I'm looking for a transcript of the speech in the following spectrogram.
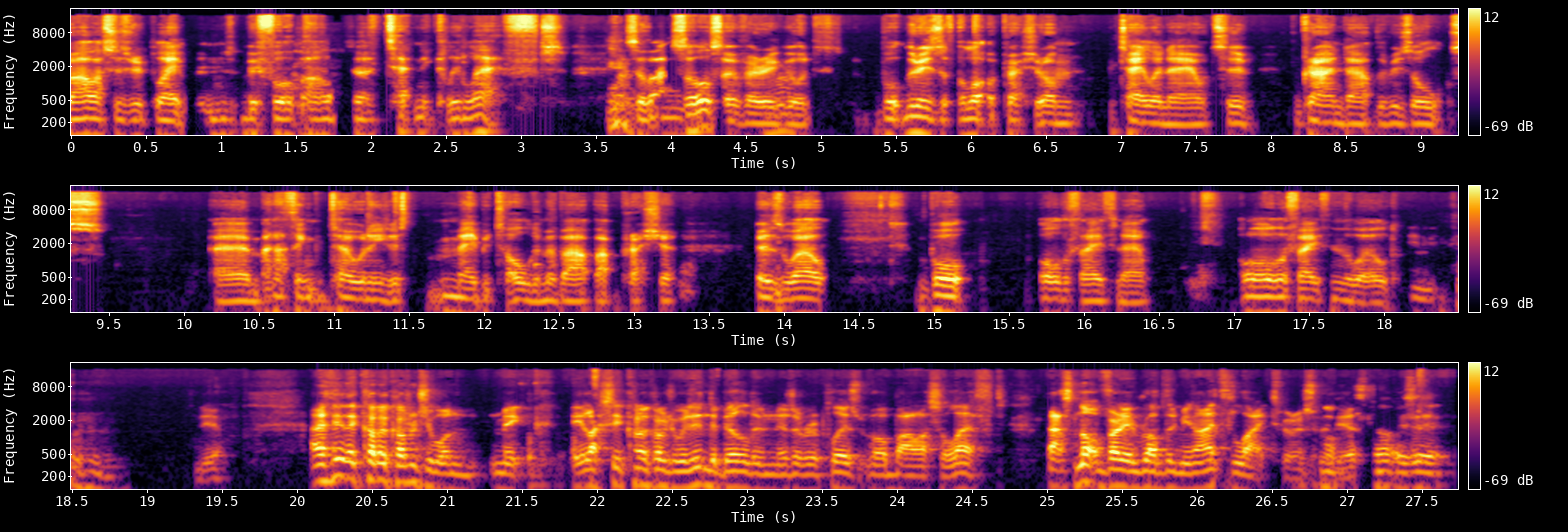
Barlas's replacement before Barlas technically left. So that's also very good. But there is a lot of pressure on Taylor now to grind out the results. Um, and I think Tony just maybe told him about that pressure as well. But all the faith now, all the faith in the world. Yeah. I think the Conor Coventry one, Mick, I said, Conor Coventry was in the building as a replacement for Barlaser left. That's not very Rotherham United like, to be honest with you. Not, is it?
